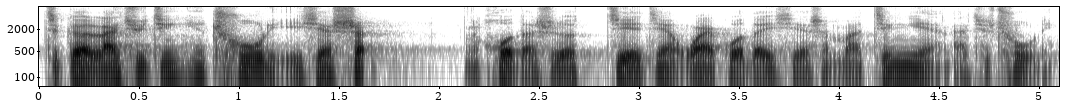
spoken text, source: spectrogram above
这个来去进行处理一些事儿，或者是借鉴外国的一些什么经验来去处理。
